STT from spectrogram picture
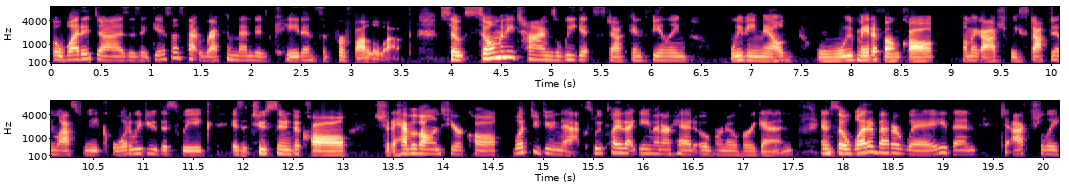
but what it does is it gives us that recommended cadence for follow up. So so many times we get stuck in feeling we've emailed, we've made a phone call, oh my gosh, we stopped in last week. What do we do this week? Is it too soon to call? Should I have a volunteer call? What do you do next? We play that game in our head over and over again. And so, what a better way than to actually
